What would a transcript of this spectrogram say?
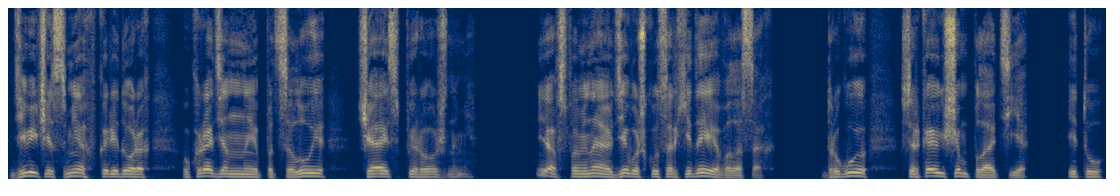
девичий смех в коридорах, украденные поцелуи, чай с пирожными. Я вспоминаю девушку с орхидеей в волосах, другую — в сверкающем платье, и ту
